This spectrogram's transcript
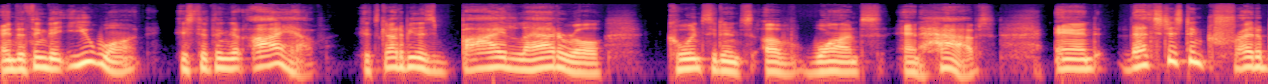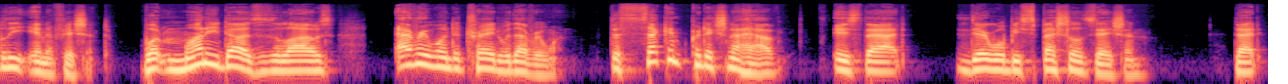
and the thing that you want is the thing that I have. It's got to be this bilateral coincidence of wants and haves. And that's just incredibly inefficient. What money does is allows everyone to trade with everyone. The second prediction I have is that there will be specialization, that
